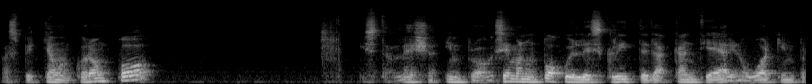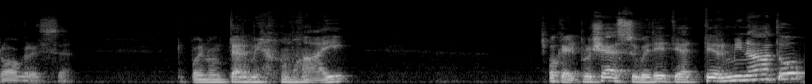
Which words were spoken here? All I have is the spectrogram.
Aspettiamo ancora un po'. Installation in progress. Sembrano un po' quelle scritte da cantieri, no? work in progress, che poi non terminano mai. Ok, il processo vedete è terminato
